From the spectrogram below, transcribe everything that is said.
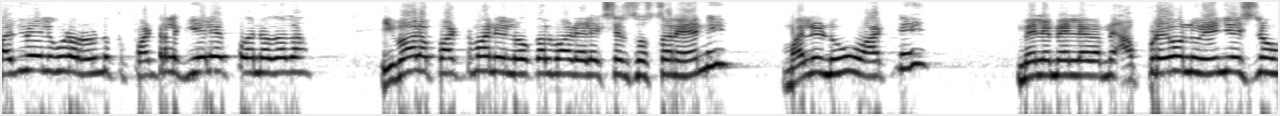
పదివేలు కూడా రెండు పంటలకు ఇవ్వలేకపోయినావు కదా. ఇవాళ పట్టమని లోకల్ బాడీ ఎలక్షన్స్ వస్తున్నాయని మళ్ళీ నువ్వు వాటిని మెల్లమెల్లగా అప్పుడేమో నువ్వేం చేసినావు?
